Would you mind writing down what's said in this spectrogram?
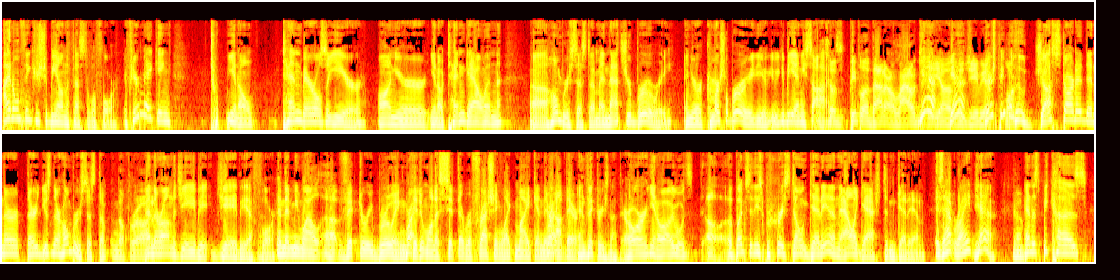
I don't think you should be on the festival floor. If you're making, you know, 10 barrels a year on your, you know, 10 gallon uh, homebrew system, and that's your brewery, and your commercial brewery, you, you could be any size. So people that are allowed to yeah, be on yeah. the GBF There's people floor, who just started and they're they're using their homebrew system, and they'll throw out and a- they're on the GAB, GABF floor. And then meanwhile, uh, Victory Brewing didn't want to sit there refreshing like Mike, and they're Right. not there. and Victory's not there. Or you know, it was, uh, a bunch of these breweries don't get in. Allagash didn't get in. Is that right? Yeah, and it's because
